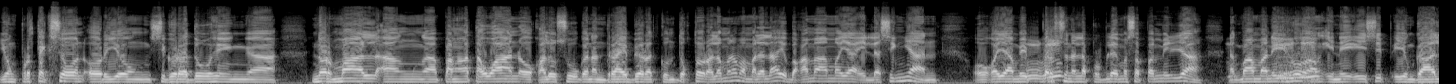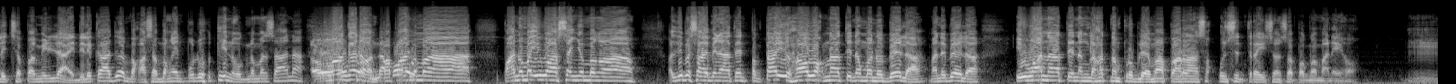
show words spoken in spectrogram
yung proteksyon or yung siguraduhing ah, normal ang ah, pangatawan o kalusugan ng driver at konduktor. Alam mo naman, malalayo. Baka mamaya eh, lasing yan o kaya may personal na problema sa pamilya. Nagmamaneho ang iniisip eh, yung galit sa pamilya. Eh, delikado yan. Baka sabangin pulutin. Huwag naman sana. Oo, mga ganon. Pa- paano, ma, paano maiwasan yung mga... Al, di ba sabi natin, pag tayo hawak natin ng manobela, manobela, iwan natin ang lahat ng problema para sa concentration sa pagmamaneho.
